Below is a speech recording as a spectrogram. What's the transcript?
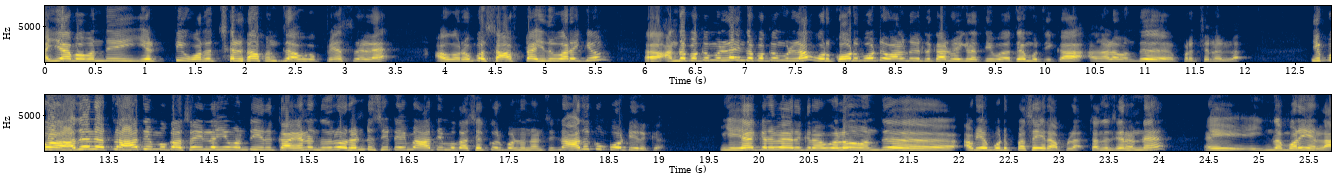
ஐயாவை வந்து எட்டி உதச்செல்லாம் வந்து அவங்க பேசலை. அவங்க ரொம்ப சாஃப்டாக இது வரைக்கும் அந்த பக்கமும் இல்லை இந்த பக்கமும் இல்லை ஒரு கோடு போட்டு வாழ்ந்துகிட்டு இருக்கான்னு வைக்கல தி தேமுதிக. அதனால் வந்து பிரச்சனை இல்லை. இப்போ அதே நேரத்தில் அதிமுக சைட்லையும் வந்து இருக்கா? ஏன்னா இந்த தடவை ரெண்டு சீட்டையுமே அதிமுக செக்யூர் பண்ணணும்னு நினச்சிங்கன்னா அதுக்கும் போட்டி இருக்கு. இங்கே ஏற்கனவே இருக்கிறவங்களும் வந்து அப்படியே போட்டு பிசைகிறாப்புல சந்திரசேரன்னு இந்த முறையும் லா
